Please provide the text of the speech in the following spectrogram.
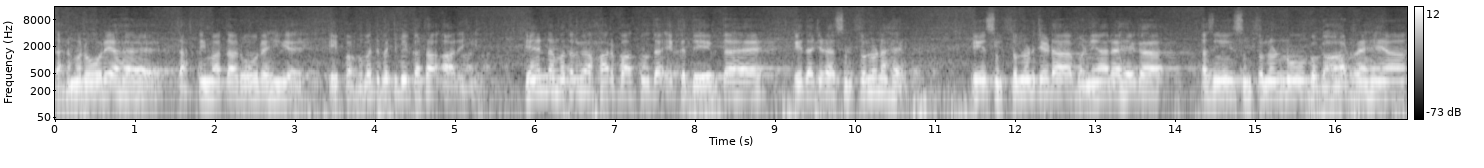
ਧਰਮ ਰੋ ਰਿਹਾ ਹੈ। ਧਰਤੀ ਮਾਤਾ ਰੋ ਰਹੀ ਹੈ। ਇਹ ਭਗਵਤ ਵਿੱਚ ਵੀ ਕਥਾ ਆ ਰਹੀ ਹੈ। ਕਹਿਣ ਦਾ ਮਤਲਬ ਹੈ ਹਰ ਵਸਤੂ ਦਾ ਇੱਕ ਦੇਵਤਾ ਹੈ। ਇਹਦਾ ਜਿਹੜਾ ਸੰਤੁਲਨ ਹੈ, ਇਹ ਸੰਤੁਲਨ ਜਿਹੜਾ ਬਣਿਆ ਰਹੇਗਾ, ਅਸੀਂ ਸੰਤੁਲਨ ਨੂੰ ਵਿਗਾੜ ਰਹੇ ਹਾਂ।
